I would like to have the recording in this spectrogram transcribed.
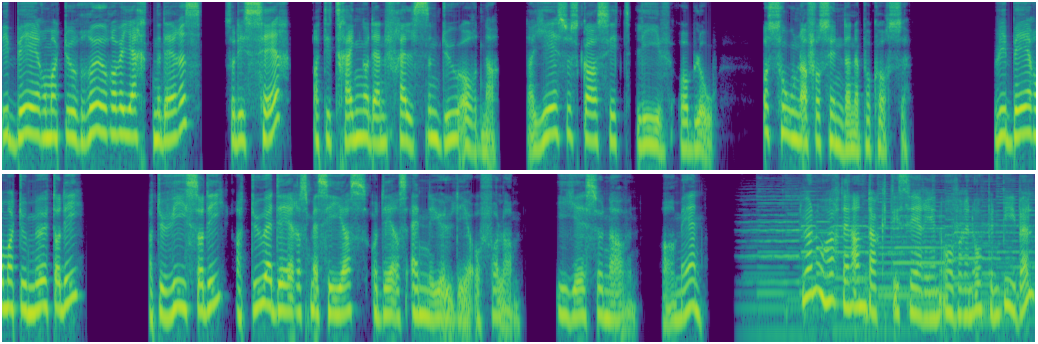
Vi ber om at du rører ved hjertene deres, så de ser at de trenger den frelsen du ordna da Jesus ga sitt liv og blod og sona for synderne på korset. Vi ber om at du møter de, at du viser de at du er deres Messias og deres endegyldige offerlam. I Jesu navn. Amen. Du har nå hørt en andakt i serien Over en åpen bibel,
